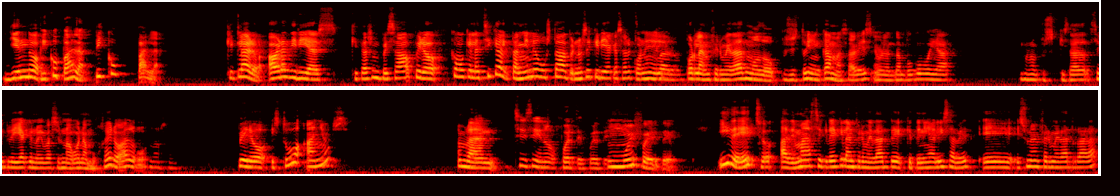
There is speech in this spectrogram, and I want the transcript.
yendo Pico pala. pico pala. Que claro, ahora dirías quizás un pesado, pero como que la chica también le gustaba, pero no se quería casar con él Claro. por la enfermedad, modo, pues estoy en cama, ¿sabes? En plan, tampoco voy a... Bueno, pues quizás se creía que no iba a ser una buena mujer o algo. No sé. Pero estuvo años, en plan, Sí, sí, no, fuerte, fuerte. muy fuerte. Y de hecho, además, se cree que la enfermedad de- que tenía Elizabeth eh, es una enfermedad rara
